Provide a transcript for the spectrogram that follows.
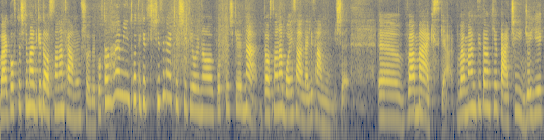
و گفتش که من دیگه داستانم تموم شده. گفتم همین تو دیگه چیزی نکشیدی و اینا. گفتش که نه داستانم با این صندلی تموم میشه. و مکس کرد. و من دیدم که بچه اینجا یک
